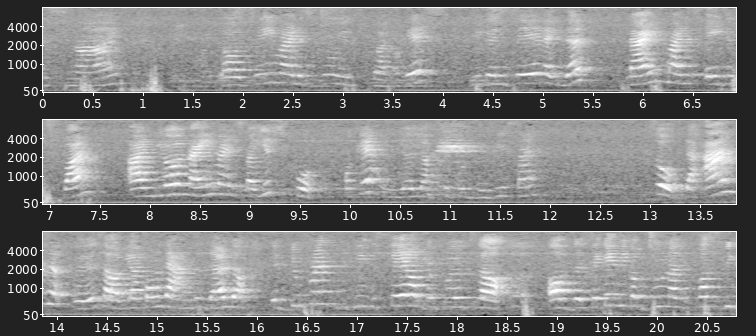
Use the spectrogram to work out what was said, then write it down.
is 9 uh, 3 minus 2 is 1 okay? You can say like that. 9 minus 8 is 1 and your 9 minus 5 is 4 okay and here you have to put degree sign so the answer is uh, we have found the answer that uh, the difference between the sale of the books uh, of the second week of June and the first week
